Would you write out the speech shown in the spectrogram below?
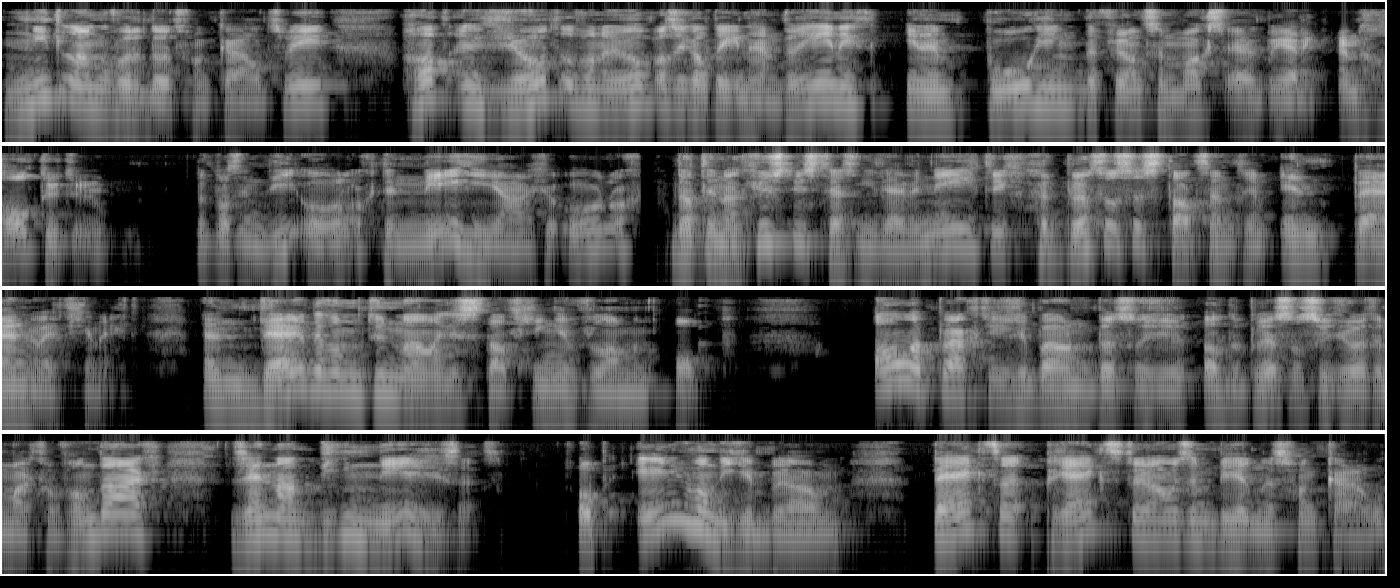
Niet lang voor de dood van Karel II had een groot deel van Europa zich al tegen hem verenigd in een poging de Franse machtsuitbreiding een halt toe te roepen. Het was in die oorlog, de negenjarige oorlog, dat in augustus 1695 het Brusselse stadscentrum in puin werd gelegd. Een derde van de toenmalige stad ging in vlammen op. Alle prachtige gebouwen op de Brusselse grote markt van vandaag zijn nadien neergezet. Op een van die gebouwen prijkt, trouwens een beeldenis van Karel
